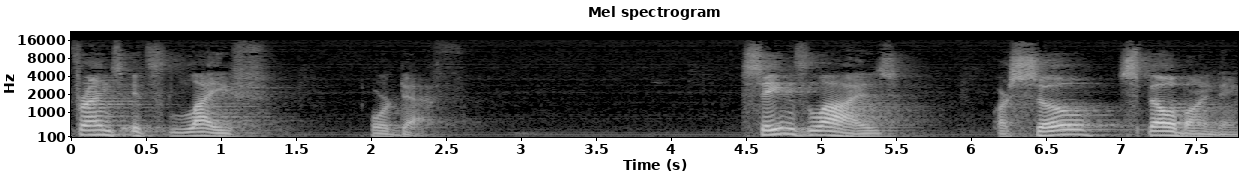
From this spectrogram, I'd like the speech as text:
Friends, it's life or death. Satan's lies are so spellbinding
